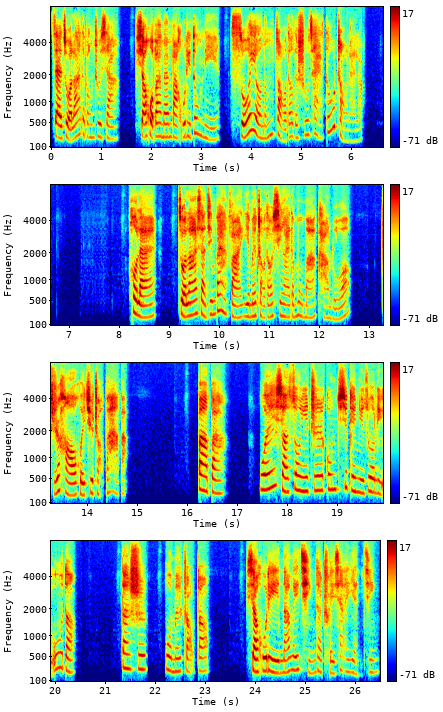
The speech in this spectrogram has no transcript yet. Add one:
在佐拉的帮助下，小伙伴们把狐狸洞里所有能找到的蔬菜都找来了。后来，佐拉想尽办法也没找到心爱的木马卡罗，只好回去找爸爸。爸爸，我也想送一只公鸡给你做礼物的，但是我没找到。小狐狸难为情地垂下了眼睛。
